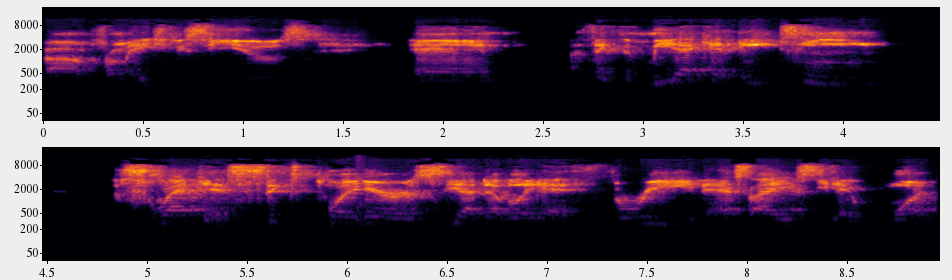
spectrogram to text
uh, from HBCUs. And I think the MEAC had 18, the SWAC had six players, CIAA had three, the SIAC had one.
